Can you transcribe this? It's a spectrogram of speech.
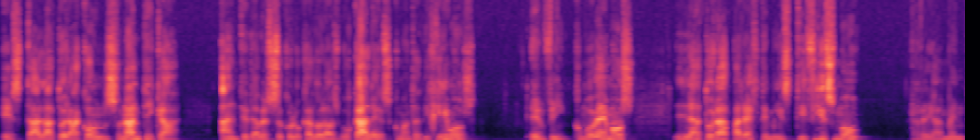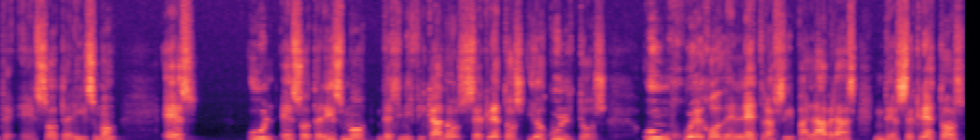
está la Torah consonántica, antes de haberse colocado las vocales, como antes dijimos. En fin, como vemos, la Torah para este misticismo, realmente esoterismo, es un esoterismo de significados secretos y ocultos, un juego de letras y palabras, de secretos,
